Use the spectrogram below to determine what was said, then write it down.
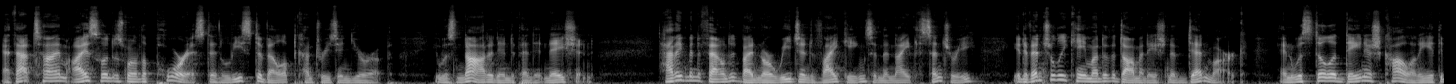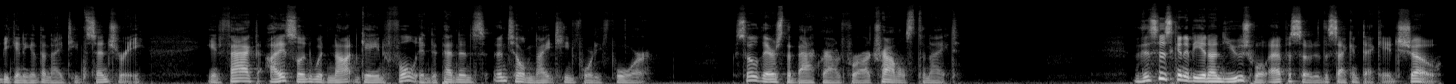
At that time, Iceland was one of the poorest and least developed countries in Europe. It was not an independent nation. Having been founded by Norwegian Vikings in the ninth century, it eventually came under the domination of Denmark and was still a Danish colony at the beginning of the 19th century. In fact, Iceland would not gain full independence until 1944. So there's the background for our travels tonight. This is going to be an unusual episode of the Second Decade show.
